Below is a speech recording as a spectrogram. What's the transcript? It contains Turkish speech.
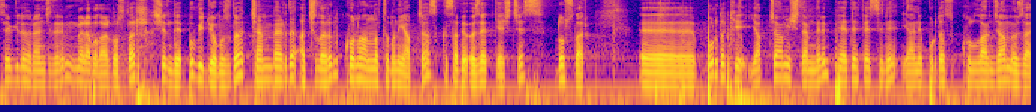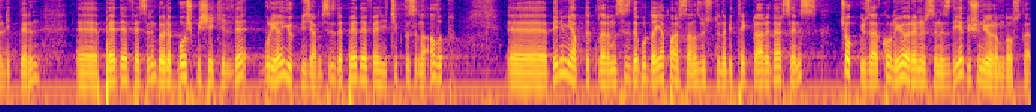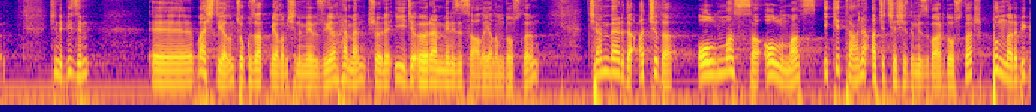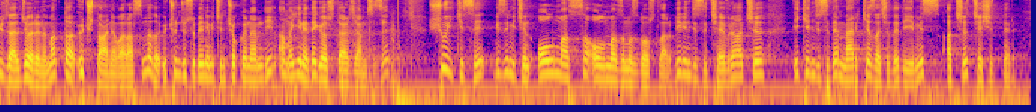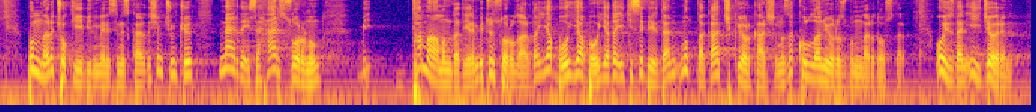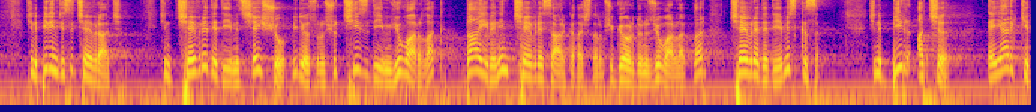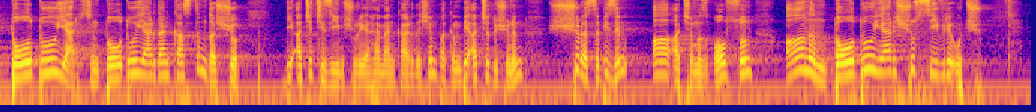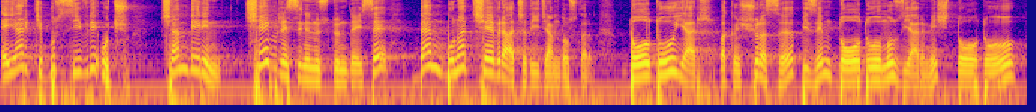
Sevgili öğrencilerim, merhabalar dostlar. Şimdi bu videomuzda çemberde açıların konu anlatımını yapacağız. Kısa bir özet geçeceğiz. Dostlar, eee, buradaki yapacağım işlemlerin PDF'sini yani burada kullanacağım özelliklerin eee, PDF'sini böyle boş bir şekilde buraya yükleyeceğim. Siz de PDF çıktısını alıp eee, benim yaptıklarımı siz de burada yaparsanız üstüne bir tekrar ederseniz çok güzel konuyu öğrenirsiniz diye düşünüyorum dostlarım. Şimdi bizim ee, başlayalım. Çok uzatmayalım şimdi mevzuya. Hemen şöyle iyice öğrenmenizi sağlayalım dostlarım. Çemberde açıda olmazsa olmaz iki tane açı çeşidimiz var dostlar. Bunları bir güzelce öğrenelim. Hatta üç tane var aslında da üçüncüsü benim için çok önemli değil ama yine de göstereceğim size. Şu ikisi bizim için olmazsa olmazımız dostlar. Birincisi çevre açı, ikincisi de merkez açı dediğimiz açı çeşitleri. Bunları çok iyi bilmelisiniz kardeşim. Çünkü neredeyse her sorunun bir tamamında diyelim bütün sorularda ya bu ya bu ya da ikisi birden mutlaka çıkıyor karşımıza. Kullanıyoruz bunları dostlarım. O yüzden iyice öğrenin. Şimdi birincisi çevre açı. Şimdi çevre dediğimiz şey şu. Biliyorsunuz şu çizdiğim yuvarlak dairenin çevresi arkadaşlarım. Şu gördüğünüz yuvarlaklar çevre dediğimiz kısım. Şimdi bir açı eğer ki doğduğu yer, şimdi doğduğu yerden kastım da şu. Bir açı çizeyim şuraya hemen kardeşim. Bakın bir açı düşünün. Şurası bizim A açımız olsun. A'nın doğduğu yer şu sivri uç. Eğer ki bu sivri uç çemberin çevresinin üstündeyse ben buna çevre açı diyeceğim dostlarım. Doğduğu yer, bakın şurası bizim doğduğumuz yermiş. Doğduğu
